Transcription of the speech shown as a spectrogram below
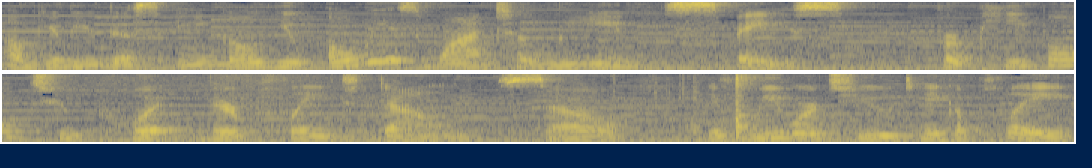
I'll give you this angle. You always want to leave space for people to put their plate down. So if we were to take a plate,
